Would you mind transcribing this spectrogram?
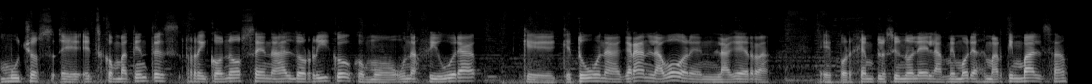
muchos eh, excombatientes reconocen a Aldo Rico como una figura que, que tuvo una gran labor en la guerra. Eh, por ejemplo, si uno lee las memorias de Martín Balsa,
